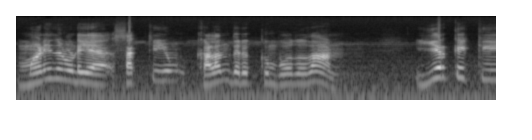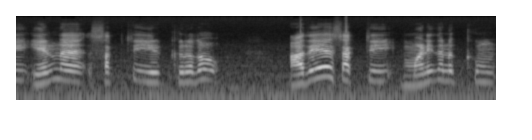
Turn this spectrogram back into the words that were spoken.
மனிதனுடைய சக்தியும் கலந்திருக்கும் போதுதான் இயற்கைக்கு என்ன சக்தி இருக்கிறதோ அதே சக்தி மனிதனுக்கும்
